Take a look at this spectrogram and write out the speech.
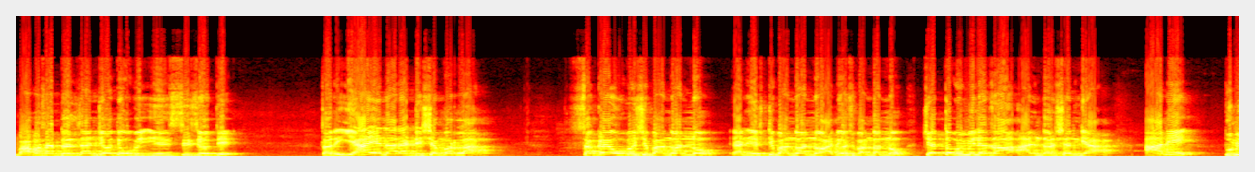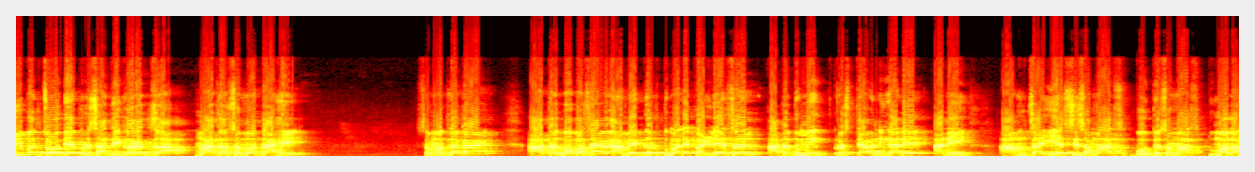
बाबासाहेब दलितांचे होते ओबी एस सीचे होते. तर या येणाऱ्या डिसेंबरला सगळ्या ओबीसी बांधवांनो आणि एस टी बांधवांनो आदिवासी बांधवांनो चैत्यभूमीला जा आणि दर्शन घ्या. आणि तुम्ही पण चौदा एप्रिल साजरी करत जा. माझं असं मत आहे. समजलं काय? आताच बाबासाहेब आंबेडकर तुम्हाला कळले असेल आता तुम्ही रस्त्यावर निघाले आणि आमचाही एस सी समाज बौद्ध समाज तुम्हाला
